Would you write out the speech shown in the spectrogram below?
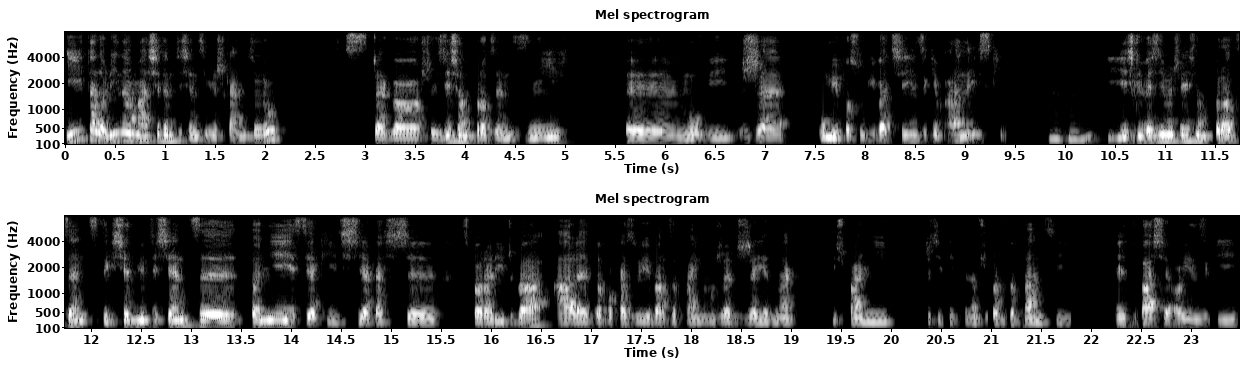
I ta dolina ma 7 tysięcy mieszkańców, z czego 60% z nich y, mówi, że umie posługiwać się językiem aranejskim. Mhm. Jeśli weźmiemy 60% z tych 7 tysięcy, to nie jest jakiś, jakaś e, spora liczba, ale to pokazuje bardzo fajną rzecz, że jednak w Hiszpanii, w przeciwieństwie na przykład do Francji, e, dba się o języki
